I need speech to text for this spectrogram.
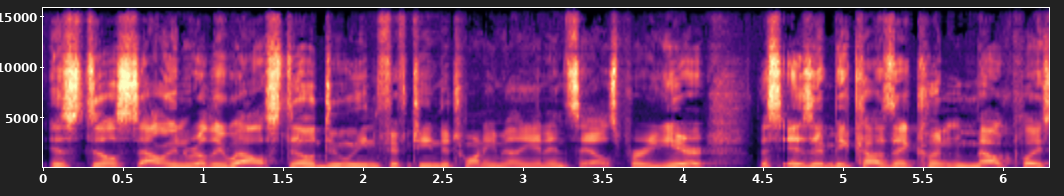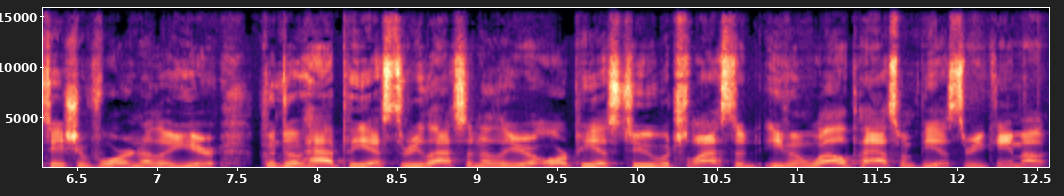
is still selling really well, still doing 15 to 20 million in sales per year. This isn't because they couldn't milk PlayStation 4 another year, couldn't have had PS3 last another year, or PS2, which lasted even well past when PS3 came out.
